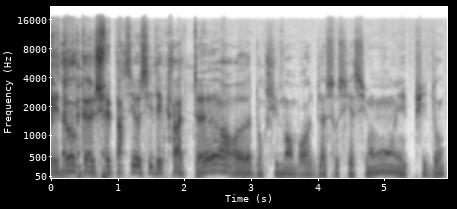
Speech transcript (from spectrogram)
Et donc, euh, je fais partie aussi des créateurs, euh, donc je suis membre de l'association, et puis donc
